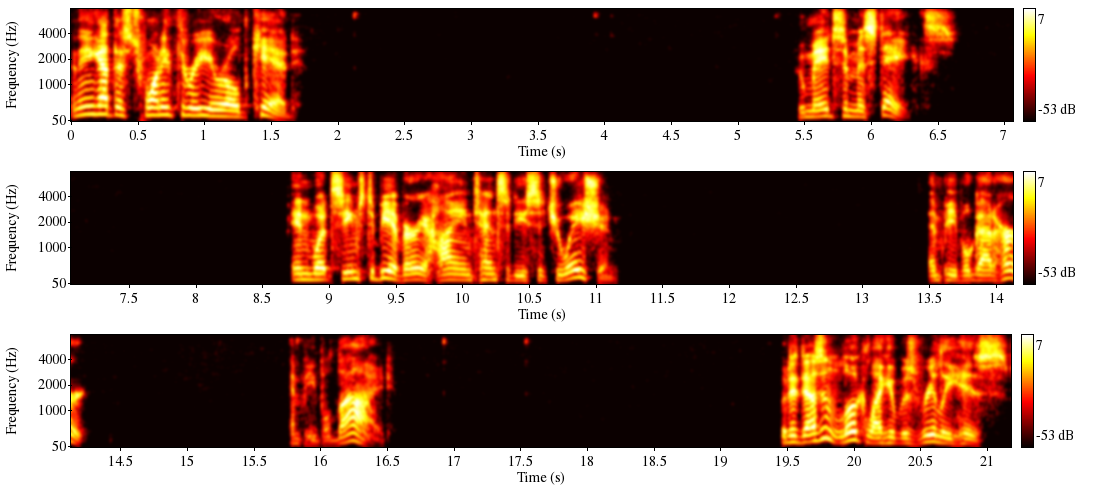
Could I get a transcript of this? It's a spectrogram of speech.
And then you got this 23 year old kid who made some mistakes in what seems to be a very high intensity situation. And people got hurt. And people died. But it doesn't look like it was really his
